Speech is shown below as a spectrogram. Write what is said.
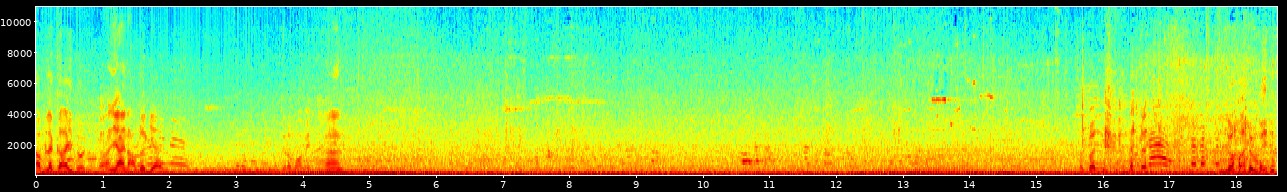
Naka-vlog ka idol. Ah, yan, naka-vlog yan. Tira mo kami. Yan. Tagal. Lo, ano ba yun?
